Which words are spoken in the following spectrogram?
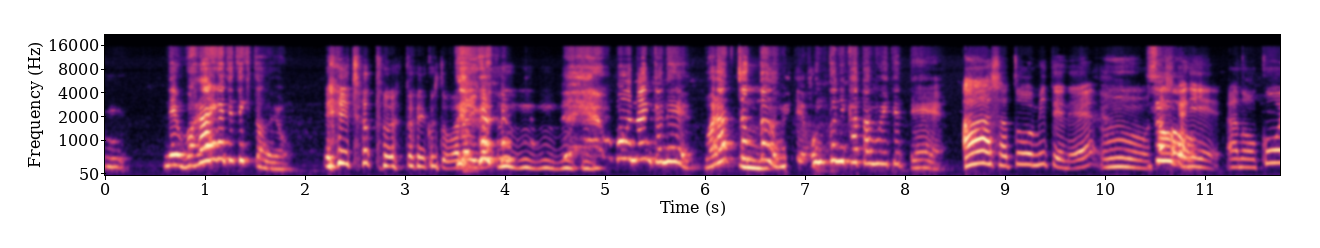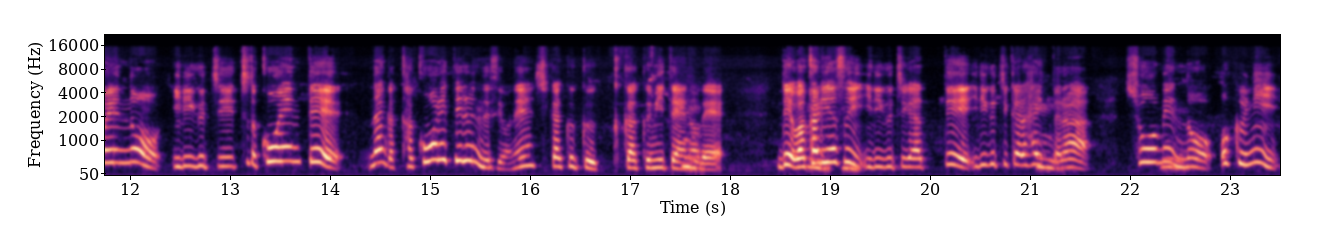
うん。ね、笑いが出てきたのよ。えーちょっとどういうこと？笑いが。うんうんうんうんうん。もうなんかね、笑っちゃったの見て、本当に傾いてて、ああ、斜塔を見てね。うん。確かに、あの、公園の入り口、ちょっと公園って、なんか囲われてるんですよね。四角く区画みたいので。で、わかりやすい入り口があって、入り口から入ったら、正面の奥に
